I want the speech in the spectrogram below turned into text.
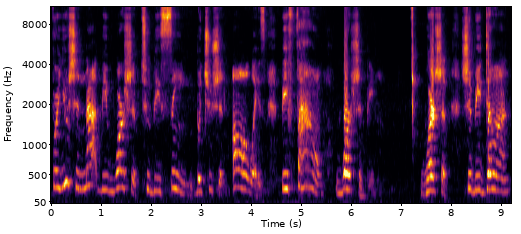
For you should not be worshiped to be seen, but you should always be found worshiping. Worship should be done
